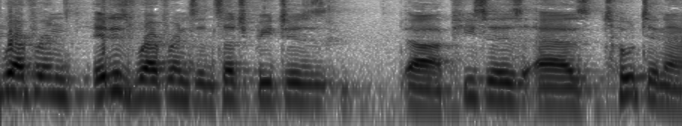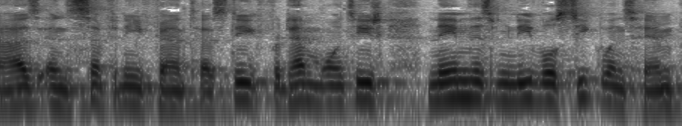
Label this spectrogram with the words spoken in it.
reference, it is referenced in such pieces, uh, pieces as Totentanz and Symphony Fantastique. For 10 points each, name this medieval sequence hymn,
